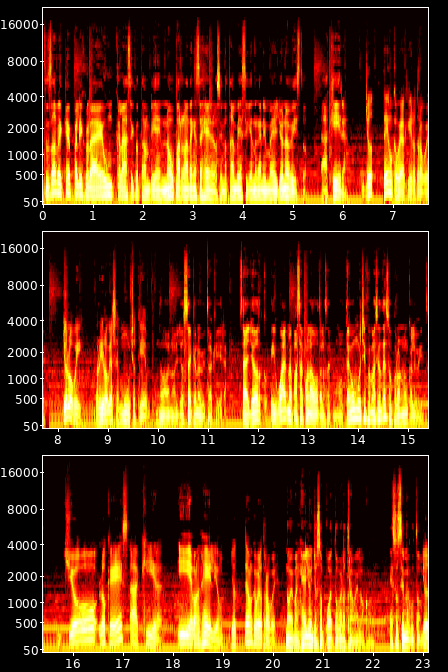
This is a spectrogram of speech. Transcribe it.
¿Tú sabes qué película es un clásico también? No para nada en ese género, sino también siguiendo en anime. Yo no he visto. Akira. Yo tengo que ver Akira otra vez. Yo lo vi, pero yo lo vi hace mucho tiempo. No, no, yo sé que no he visto Akira. O sea, yo igual me pasa con la otra. O sea, como tengo mucha información de eso, pero nunca lo he visto. Yo, lo que es Akira y Evangelion, yo tengo que ver otra vez. No, Evangelion yo soporto verlo otra vez, loco. Eso sí me gustó. a Yo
